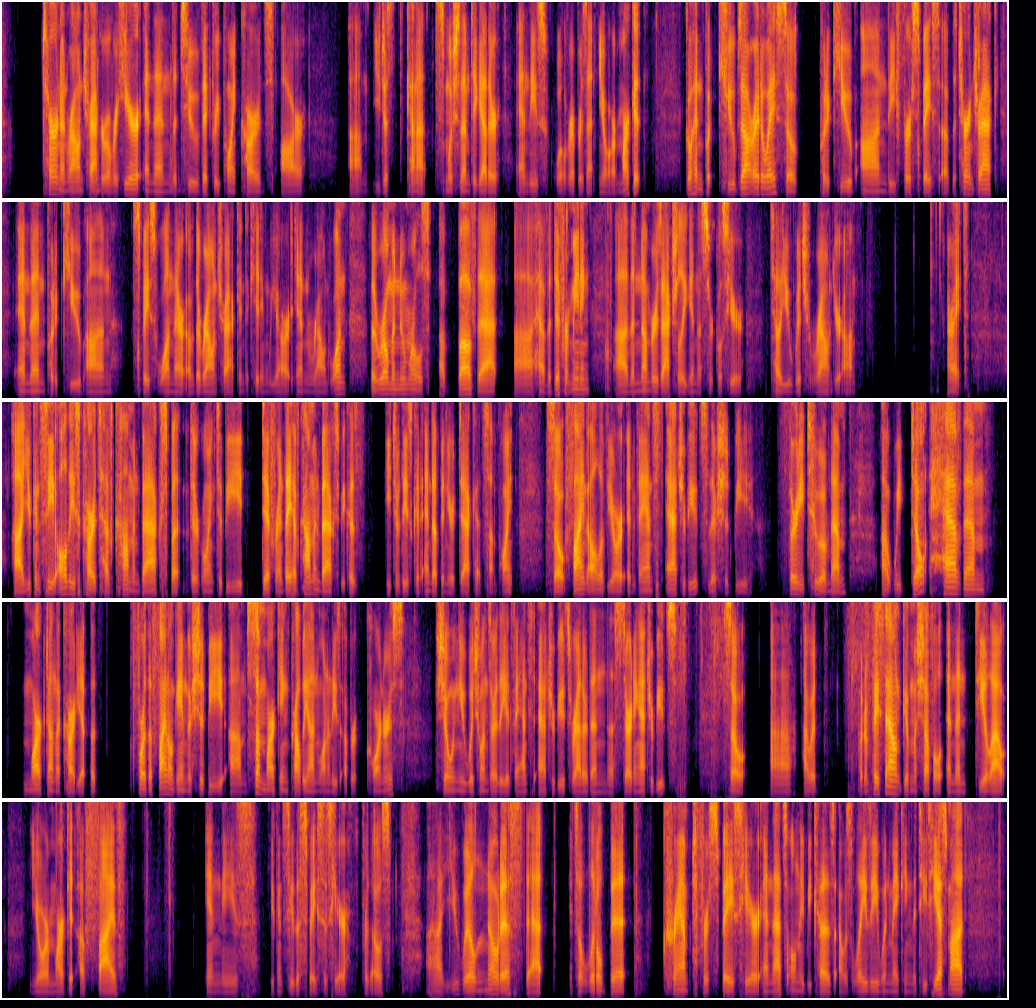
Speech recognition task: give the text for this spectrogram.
turn and round tracker over here, and then the two victory point cards are, um, you just kind of smush them together, and these will represent your market. Go ahead and put cubes out right away. So put a cube on the first space of the turn track, and then put a cube on space one there of the round track, indicating we are in round one. The Roman numerals above that uh, have a different meaning. Uh, the numbers actually in the circles here tell you which round you're on. All right. Uh, you can see all these cards have common backs, but they're going to be different. They have common backs because each of these could end up in your deck at some point. So find all of your advanced attributes. There should be 32 of them. Uh, we don't have them marked on the card yet, but for the final game, there should be um, some marking probably on one of these upper corners showing you which ones are the advanced attributes rather than the starting attributes. So uh, I would put them face down, give them a shuffle, and then deal out your market of five in these. You can see the spaces here for those. Uh, you will notice that it's a little bit cramped for space here, and that's only because I was lazy when making the TTS mod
